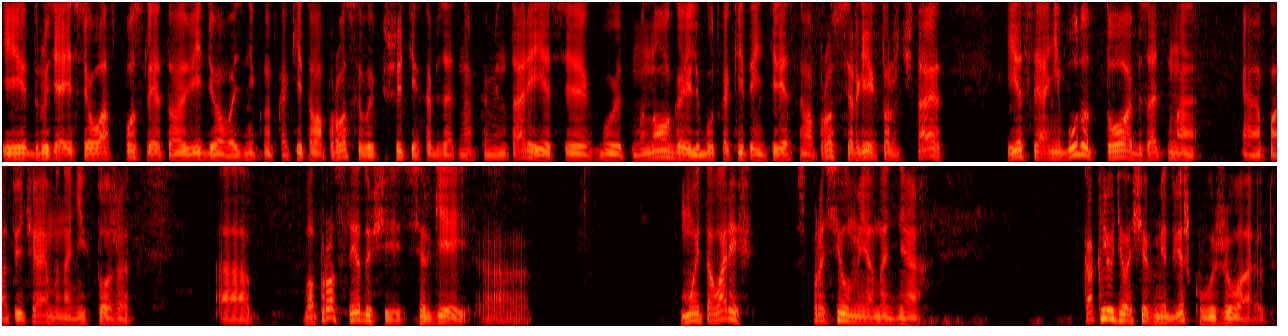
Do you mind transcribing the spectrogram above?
И, друзья, если у вас после этого видео возникнут какие-то вопросы, вы пишите их обязательно в комментарии, если их будет много или будут какие-то интересные вопросы. Сергей их тоже читает. Если они будут, то обязательно э, поотвечаем мы на них тоже. Э, вопрос следующий, Сергей. Э, мой товарищ спросил меня на днях, как люди вообще в медвежку выживают?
